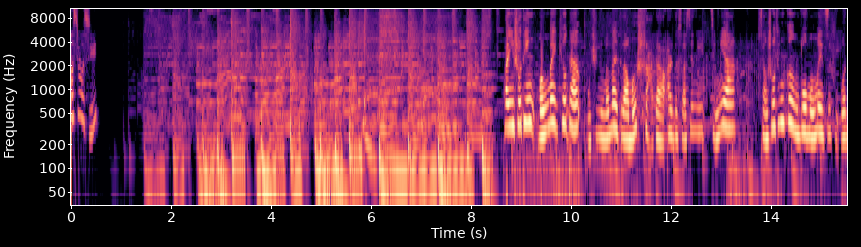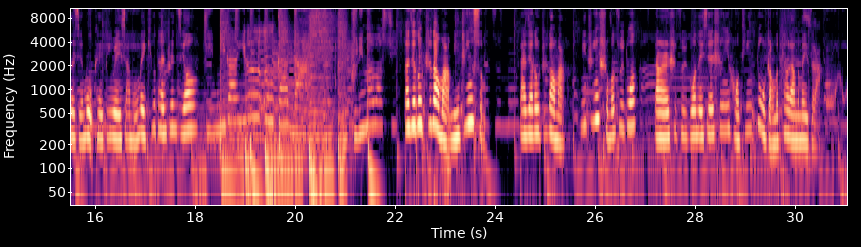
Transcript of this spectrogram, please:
もしもし欢迎收听萌妹 Q 弹，我是你们卖得了萌耍得了二的小仙女锦觅啊！想收听更多萌妹子主播的节目，可以订阅一下萌妹 Q 弹专辑哦。大家都知道嘛，迷之音什么？大家都知道嘛，迷之音什么最多？ 当然是最多那些声音好听又长得漂亮的妹子啦。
